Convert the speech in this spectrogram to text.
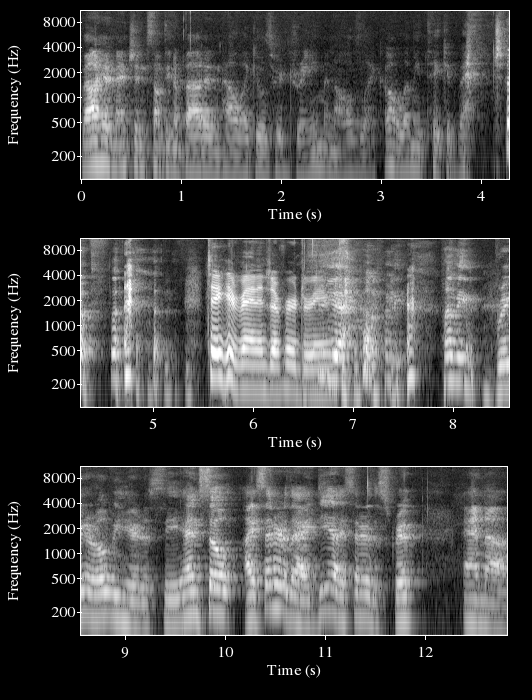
Val had mentioned something about it and how like it was her dream, and I was like, oh, let me take advantage of. Take advantage of her dream. yeah, let me, let me bring her over here to see. And so I sent her the idea, I sent her the script, and uh,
